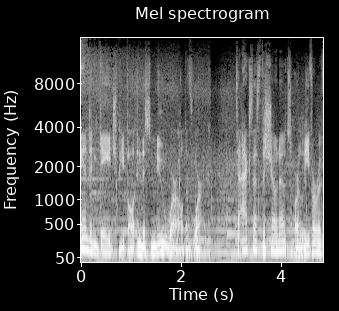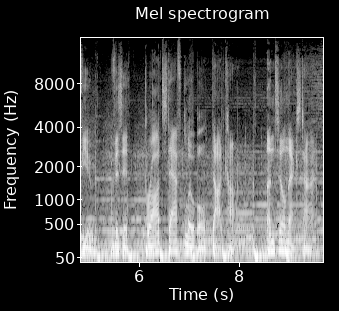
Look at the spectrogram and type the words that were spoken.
and engage people in this new world of work. To access the show notes or leave a review, visit broadstaffglobal.com. Until next time.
